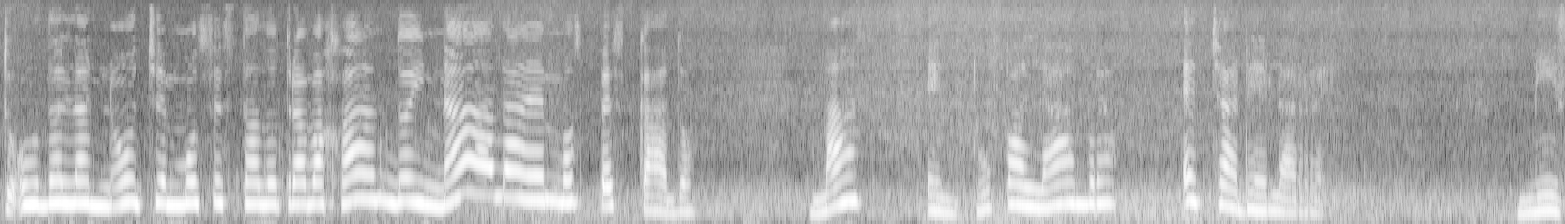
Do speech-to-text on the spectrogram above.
toda la noche hemos estado trabajando y nada hemos pescado. Mas en tu palabra echaré la red. Mis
